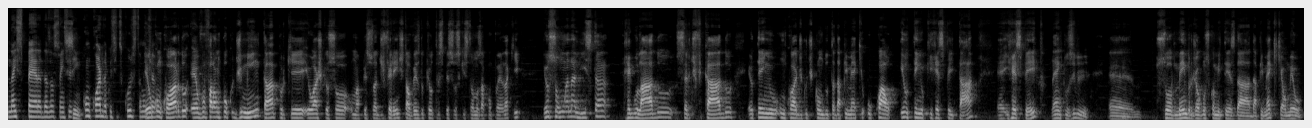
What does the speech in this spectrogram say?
na, espera das ações. Você sim. concorda com esse discurso também? Eu concordo. Eu vou falar um pouco de mim, tá? Porque eu acho que eu sou uma pessoa diferente, talvez, do que outras pessoas que estão nos acompanhando aqui. Eu sou um analista regulado, certificado. Eu tenho um código de conduta da PIMEC, o qual eu tenho que respeitar é, e respeito, né? Inclusive. É, sou membro de alguns comitês da, da PIMEC, que é o meu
